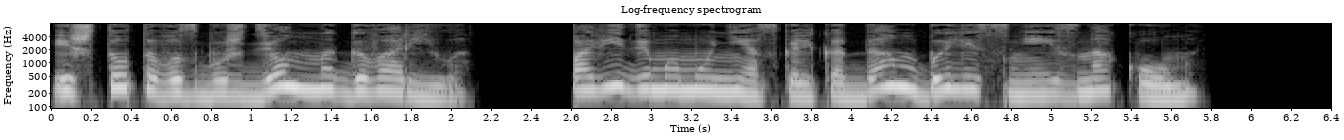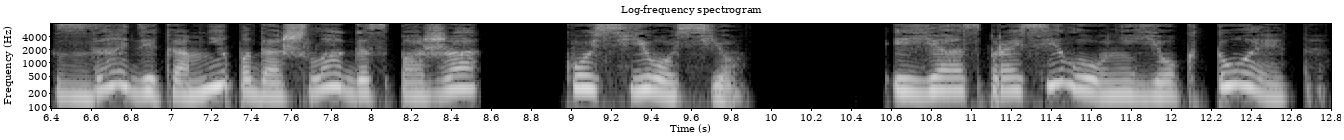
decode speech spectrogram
и что-то возбужденно говорила. По-видимому, несколько дам были с ней знакомы. Сзади ко мне подошла госпожа Косьосьо, и я спросила у нее, кто это.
